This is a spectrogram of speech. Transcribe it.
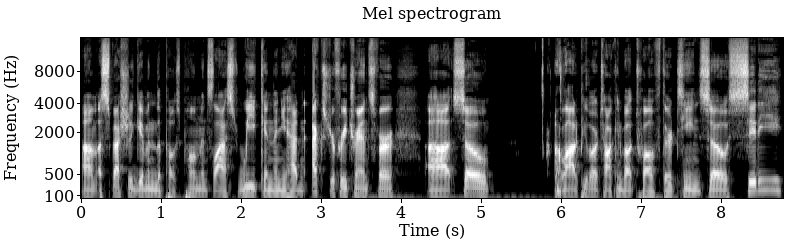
um, especially given the postponements last week, and then you had an extra free transfer. Uh, so a lot of people are talking about 12 13. So City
